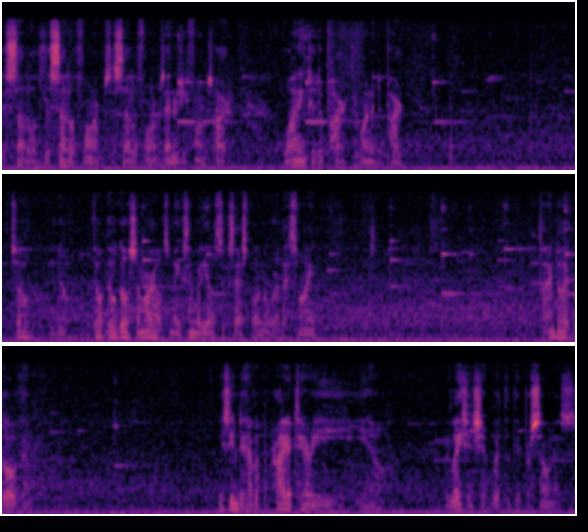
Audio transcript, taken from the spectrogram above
The subtle, the subtle forms, the subtle forms, energy forms are wanting to depart. They want to depart. So, you know, they'll, they'll go somewhere else, make somebody else successful in the world. That's fine. Time to let go of them. We seem to have a proprietary, you know, relationship with the, personas.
